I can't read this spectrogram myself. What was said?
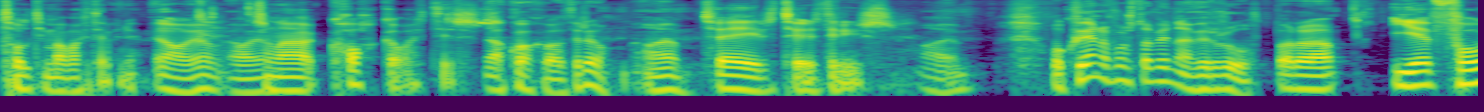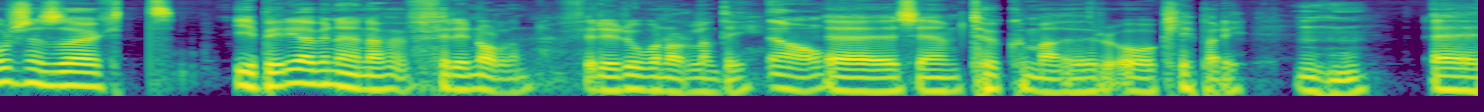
12 tíma vaktavinnu Já, já, já. já. svona kokkavaktir Já, kokkavaktir, já. Já, já. tveir, tveir, þrýr. Og hvenær fórst að vinna fyrir rút? Bara, ég fór sem sagt ég byrjaði að vinna hérna fyrir Norðan fyrir Rúfa Norrlandi uh, sem tökumadur og klippari. Mm -hmm. uh,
